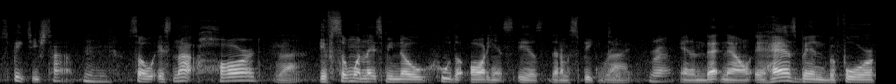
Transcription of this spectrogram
speech each time. So it's not hard Right. if someone lets me know who the audience is that I'm speaking Right. to. Right. And that now it has been before.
